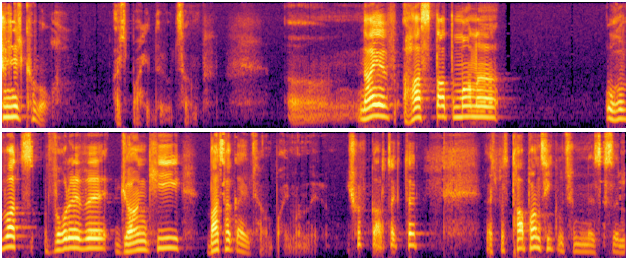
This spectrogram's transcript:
չներքվող այս պահի դրությամբ նաև հաստատմանը ուղղված որևէ ջանքի բացակայության պայմաններում։ Ինչ որ կարծեք թե այսպես թափանցիկությունն է սկսել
